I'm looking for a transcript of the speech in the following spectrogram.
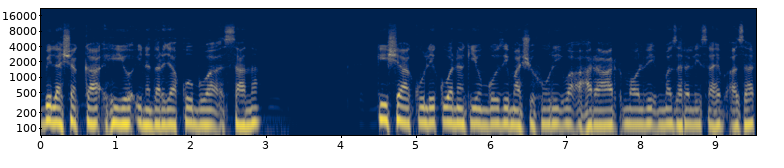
bila shaka hiyo ina daraja kubwa sana kisha kulikuwa na kiongozi mashuhuri wa ahrar maulvi mazhar ali sahib azhar.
